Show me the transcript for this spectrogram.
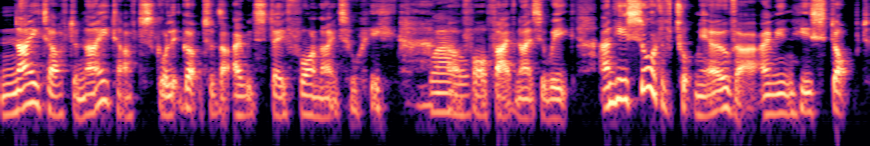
night after night after school, it got to that I would stay four nights a week, Wow. uh, four or five nights a week. And he sort of took me over. I mean, he stopped.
